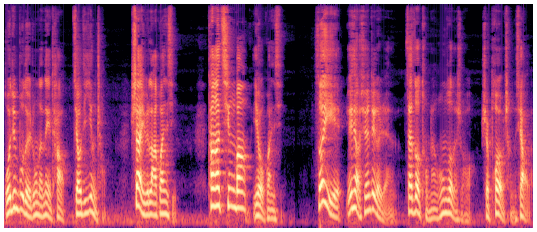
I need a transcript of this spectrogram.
国军部队中的那套交际应酬，善于拉关系。他和青帮也有关系，所以袁晓轩这个人在做统战工作的时候。是颇有成效的，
